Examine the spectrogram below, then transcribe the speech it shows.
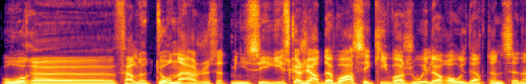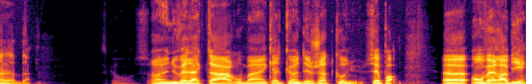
pour euh, faire le tournage de cette mini-série. Ce que j'ai hâte de voir, c'est qui va jouer le rôle d'Ayrton Senna là-dedans. Est-ce qu'on sera un nouvel acteur ou bien quelqu'un déjà de connu? C'est pas. Euh, on verra bien.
